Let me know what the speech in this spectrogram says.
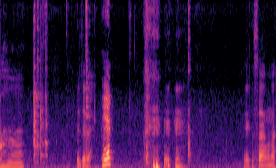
อาหารเป็นจะไดเผ็ดเอกสารมันนะ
